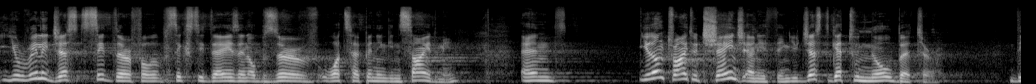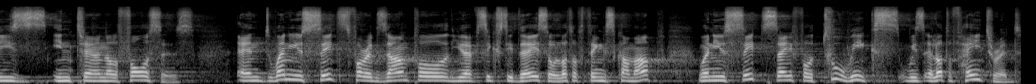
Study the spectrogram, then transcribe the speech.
you really just sit there for 60 days and observe what's happening inside me. And you don't try to change anything, you just get to know better these internal forces. And when you sit, for example, you have 60 days, so a lot of things come up. When you sit, say, for two weeks with a lot of hatred,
